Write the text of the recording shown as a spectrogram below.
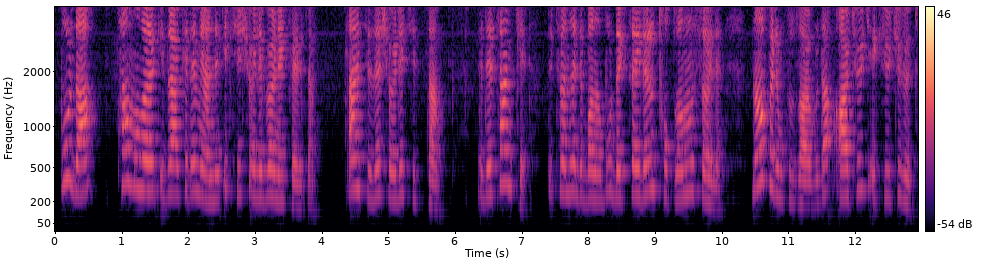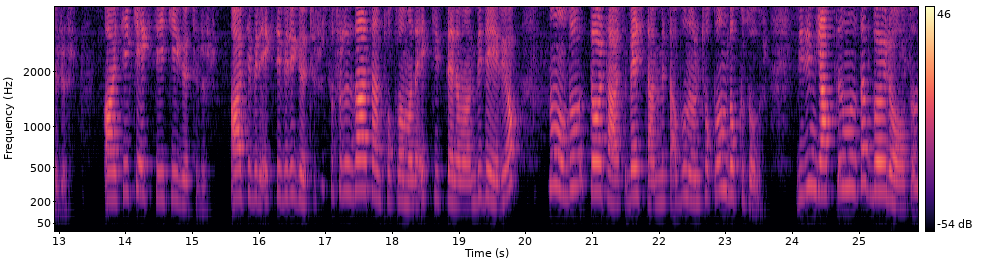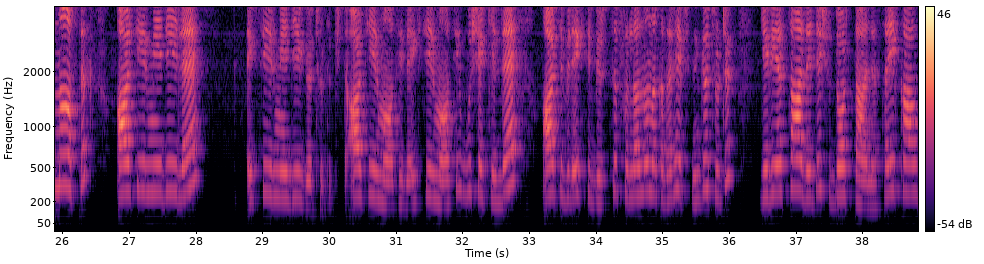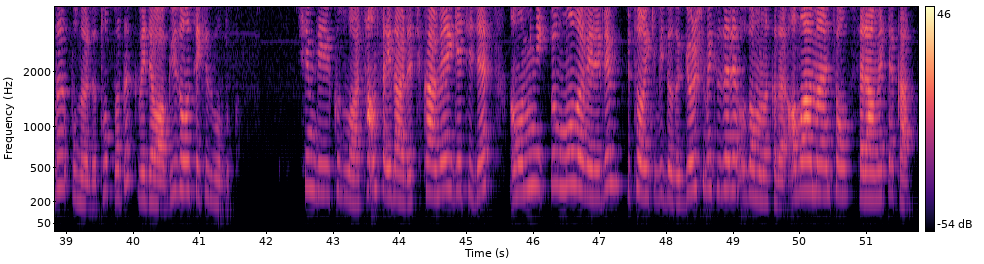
Burada tam olarak idrak edemeyenler için şöyle bir örnek vereceğim. Ben size şöyle çizsem ve desem ki lütfen hadi bana buradaki sayıların toplamını söyle. Ne yaparım kuzular burada? Artı 3 eksi 3'ü götürür. Artı 2 eksi 2'yi götürür. Artı 1 eksi 1'i götürür. Sıfırın zaten toplamada etkisiz eleman bir değeri yok. Ne oldu? 4 artı 5'ten mesela bunların toplamı 9 olur. Bizim yaptığımızda böyle oldu. Ne yaptık? Artı 27 ile eksi 27'yi götürdük. İşte artı 26 ile eksi 26'yı bu şekilde artı 1 eksi 1 sıfırlanana kadar hepsini götürdük. Geriye sadece şu 4 tane sayı kaldı. Bunları da topladık ve cevabı 118 bulduk. Şimdi kuzular tam sayılarda çıkarmaya geçeceğiz. Ama minik bir mola verelim. Bir sonraki videoda görüşmek üzere. O zamana kadar Allah'a emanet ol. Selametle kal.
